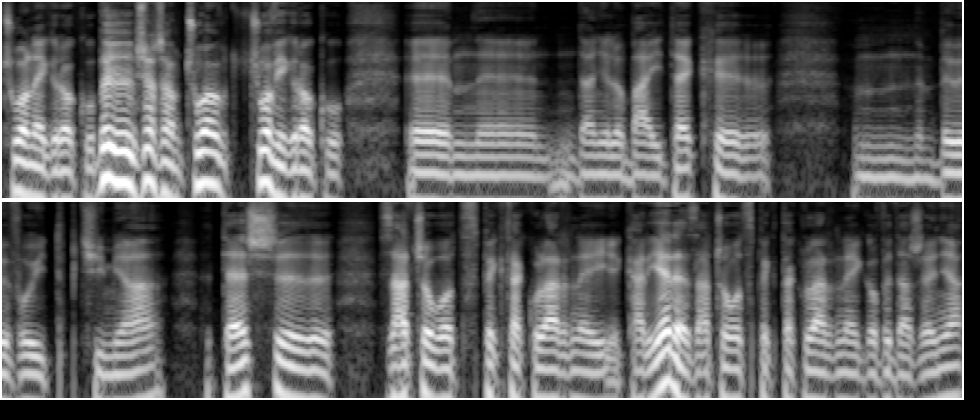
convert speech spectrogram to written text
członek roku, by, przepraszam, człowiek roku y, y, Daniel Obajtek, były wójt Pcimia, też y, zaczął od spektakularnej, karierę zaczął od spektakularnego wydarzenia,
